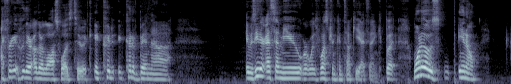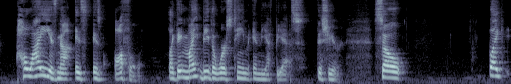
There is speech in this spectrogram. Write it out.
I forget who their other loss was to. It, it could it could have been. Uh, it was either SMU or it was Western Kentucky, I think. But one of those, you know, Hawaii is not is is awful. Like they might be the worst team in the FBS this year. So like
